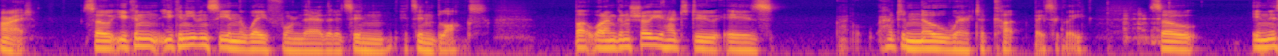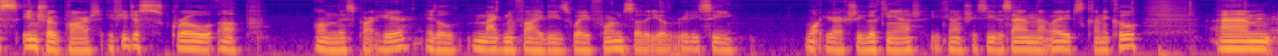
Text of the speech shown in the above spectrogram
All right. So you can you can even see in the waveform there that it's in it's in blocks. But what I'm going to show you how to do is how to know where to cut basically. So in this intro part, if you just scroll up on this part here, it'll magnify these waveforms so that you'll really see what you're actually looking at. You can actually see the sound that way. It's kind of cool. Um,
